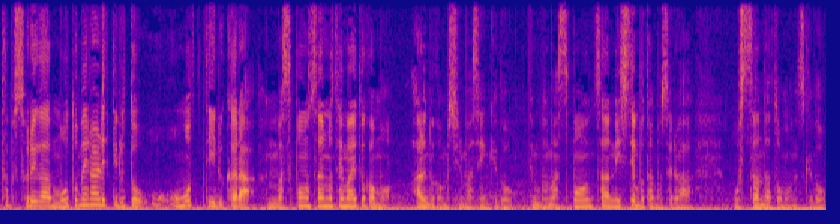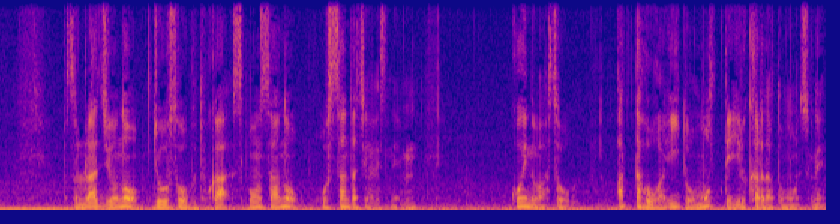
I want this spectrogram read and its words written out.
多分それが求められてると思っているから、まあ、スポンサーの手前とかもあるのかもしれませんけどでもまあスポンサーにしても多分それはおっさんだと思うんですけどそのラジオの上層部とかスポンサーのおっさんたちがですね、うん、こういうのはそうあった方がいいと思っているからだと思うんですよね、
